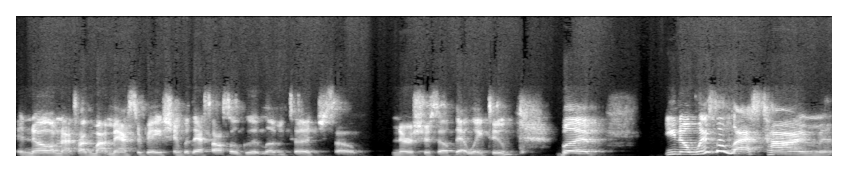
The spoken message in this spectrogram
And no, I'm not talking about masturbation, but that's also good loving touch. So nourish yourself that way too. But you know, when's the last time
